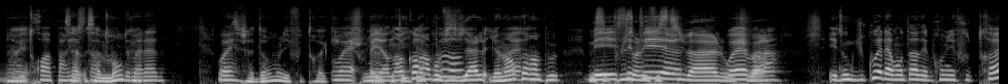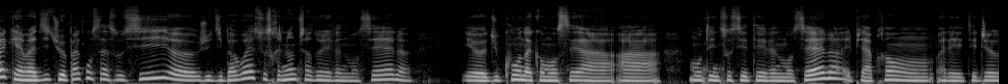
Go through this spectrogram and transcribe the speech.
il y en avait trois à Paris un truc de hein. malade Ouais. J'adore moi les food trucks. Ouais. Bah, il y en a encore un peu. Hein. Il y en a encore un peu. Mais, c'est plus dans les festivals. ouais, voilà. Et donc, du coup, elle a monté un des premiers food trucks et elle m'a dit Tu veux pas qu'on s'associe? Euh, J'ai dit Bah ouais, ce serait bien de faire de l'événementiel. Et euh, du coup, on a commencé à, monter une société événementielle. Et puis après, elle était déjà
